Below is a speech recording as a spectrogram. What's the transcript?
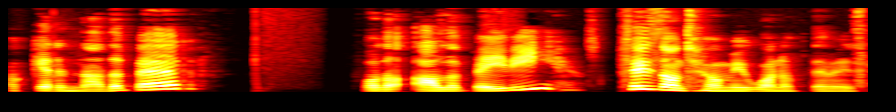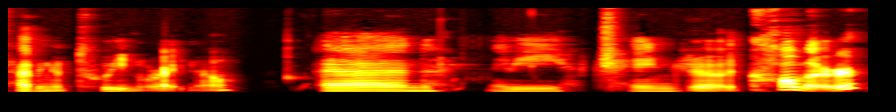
I'll get another bed for the other baby. Please don't tell me one of them is having a twin right now. And maybe change the color.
